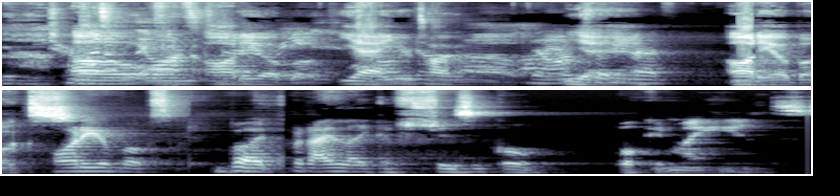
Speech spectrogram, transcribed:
it really turns Oh, me or an audiobook. Yeah, Oh, you're no, talking about- No, I'm Yeah, talking yeah. about audiobooks. audiobooks. But but I like a physical book in my hands.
